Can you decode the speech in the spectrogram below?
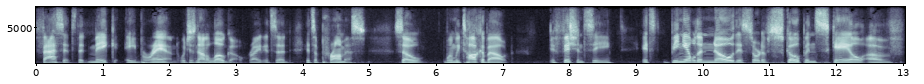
facets that make a brand which is not a logo right it's a it's a promise so when we talk about efficiency it's being able to know this sort of scope and scale of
